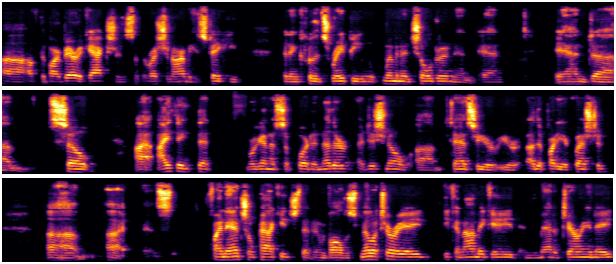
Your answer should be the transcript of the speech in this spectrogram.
uh, of the barbaric actions that the Russian army is taking that includes raping women and children and and and um, so I, I, think that we're going to support another additional um, to answer your your other part of your question um, uh, financial package that involves military aid economic aid and humanitarian aid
